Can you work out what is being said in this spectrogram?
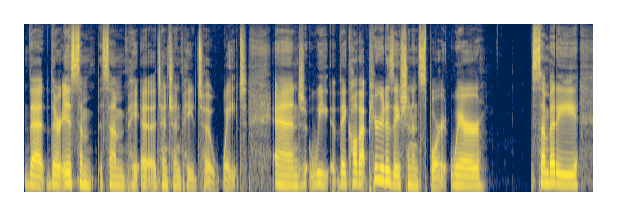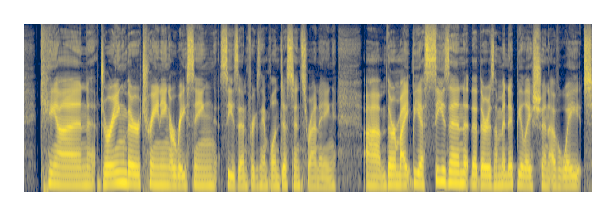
that there is some some pay, uh, attention paid to weight. And we they call that periodization in sport, where somebody can, during their training or racing season, for example, in distance running, um, there might be a season that there is a manipulation of weight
